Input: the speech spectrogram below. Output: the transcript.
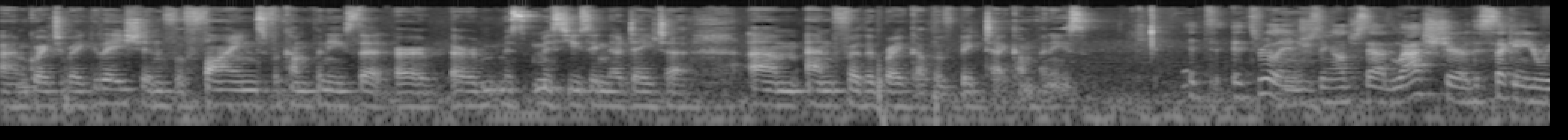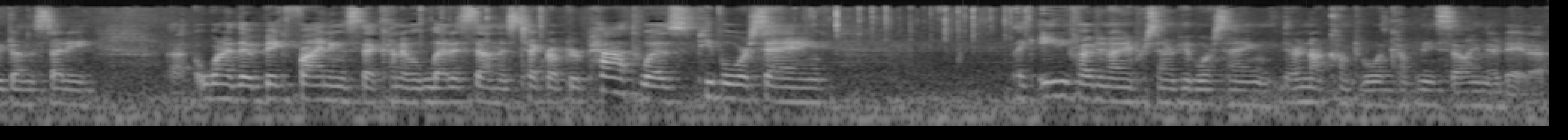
um, greater regulation, for fines for companies that are, are mis- misusing their data, um, and for the breakup of big tech companies. It's, it's really interesting. I'll just add last year, the second year we've done the study, uh, one of the big findings that kind of led us down this Techruptor path was people were saying, like 85 to 90% of people were saying they're not comfortable with companies selling their data.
